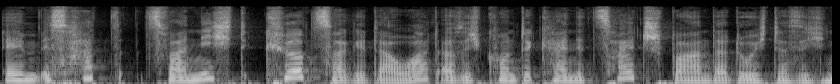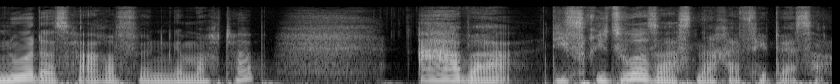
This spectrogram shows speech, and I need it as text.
ähm, es hat zwar nicht kürzer gedauert, also ich konnte keine Zeit sparen dadurch, dass ich nur das Haareföhnen gemacht habe, aber die Frisur saß nachher viel besser.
